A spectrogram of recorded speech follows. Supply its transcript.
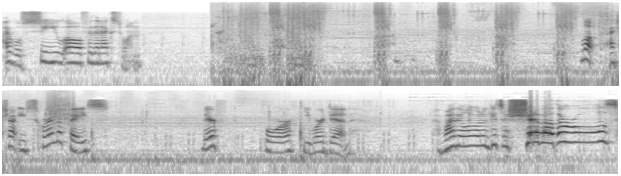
I will see you all for the next one. Look, I shot you square in the face. Therefore, you are dead. Am I the only one who gives a shit about the rules?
